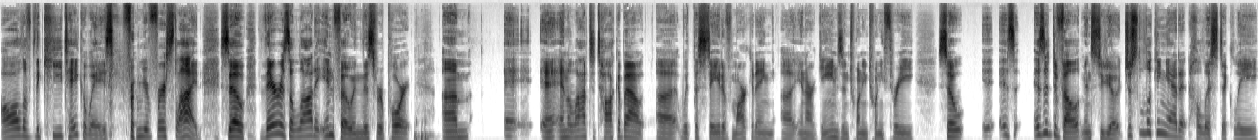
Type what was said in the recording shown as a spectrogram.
all of the key takeaways from your first slide. So there is a lot of info in this report. Um, and a lot to talk about uh, with the state of marketing uh, in our games in 2023. So, is as a development studio, just looking at it holistically,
